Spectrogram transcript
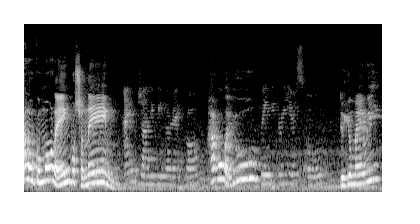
Hello, good morning. What's your name? I'm Johnny Binoreco, How old are you? 23 years old, Do you marry?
